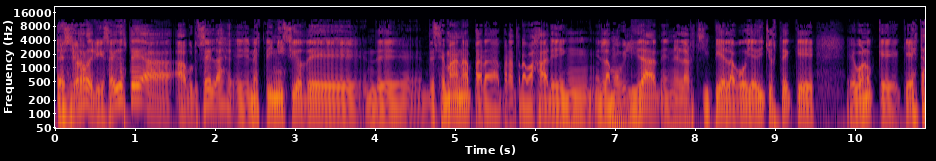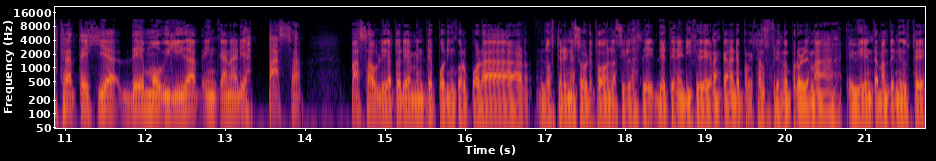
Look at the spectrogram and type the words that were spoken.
Eh, señor Rodríguez, ha ido usted a, a Bruselas en este inicio de, de- de semana para, para trabajar en, en la movilidad, en el archipiélago, y ha dicho usted que, eh, bueno, que, que esta estrategia de movilidad en Canarias pasa pasa obligatoriamente por incorporar los trenes, sobre todo en las islas de, Tenerife y de Gran Canaria, porque están sufriendo problemas evidentes. Ha mantenido usted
